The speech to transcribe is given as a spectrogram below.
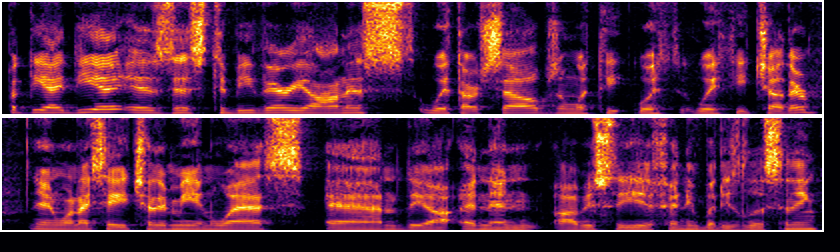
But the idea is is to be very honest with ourselves and with the, with with each other. And when I say each other, me and Wes, and the and then obviously if anybody's listening,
